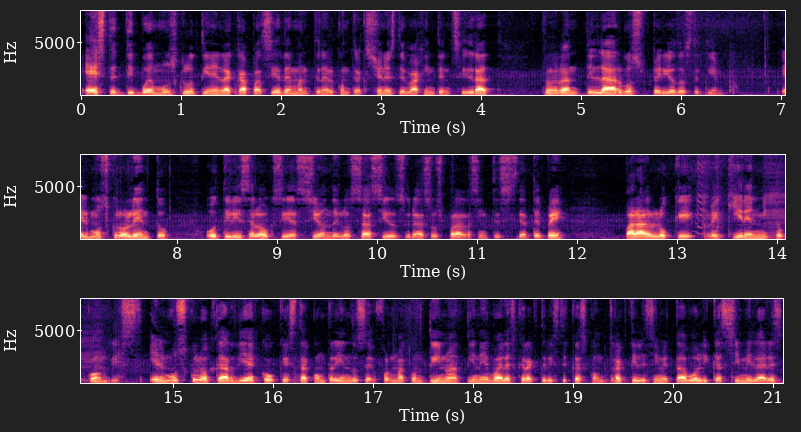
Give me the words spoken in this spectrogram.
Este tipo de músculo tiene la capacidad de mantener contracciones de baja intensidad durante largos periodos de tiempo. El músculo lento utiliza la oxidación de los ácidos grasos para la síntesis de ATP, para lo que requieren mitocondrias. El músculo cardíaco que está contrayéndose de forma continua tiene varias características contráctiles y metabólicas similares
